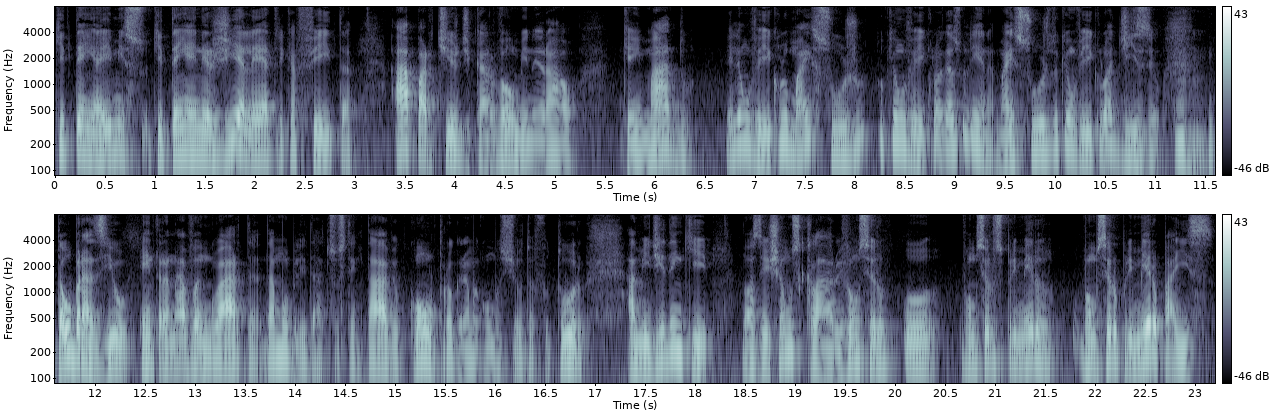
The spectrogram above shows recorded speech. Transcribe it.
que tenha, que tenha energia elétrica feita a partir de carvão mineral queimado, ele é um veículo mais sujo do que um veículo a gasolina, mais sujo do que um veículo a diesel. Uhum. Então o Brasil entra na vanguarda da mobilidade sustentável com o programa Combustível do Futuro, à medida em que nós deixamos claro e vamos ser o, o vamos ser os primeiros, vamos ser o primeiro país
